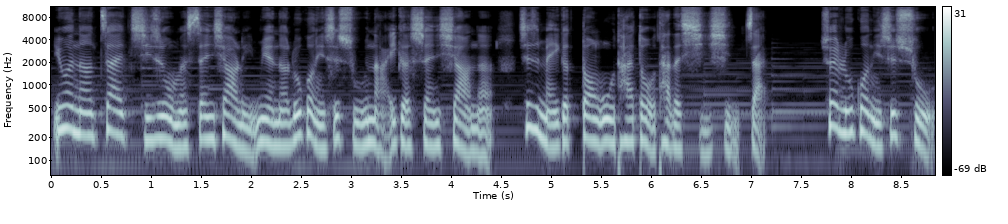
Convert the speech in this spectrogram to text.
因为呢，在其实我们生肖里面呢，如果你是属于哪一个生肖呢，其实每一个动物它都有它的习性在。所以如果你是属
